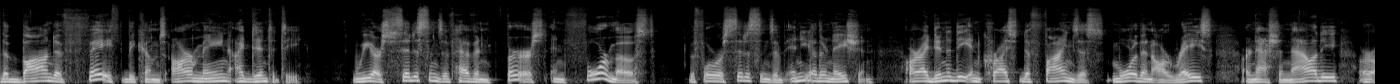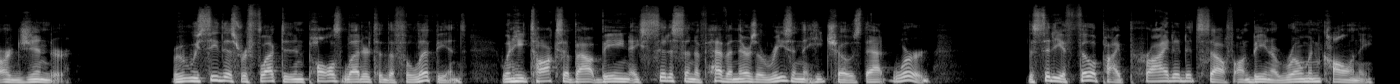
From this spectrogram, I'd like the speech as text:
the bond of faith becomes our main identity. We are citizens of heaven first and foremost before we're citizens of any other nation. Our identity in Christ defines us more than our race, our nationality, or our gender. We see this reflected in Paul's letter to the Philippians. When he talks about being a citizen of heaven, there's a reason that he chose that word. The city of Philippi prided itself on being a Roman colony.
